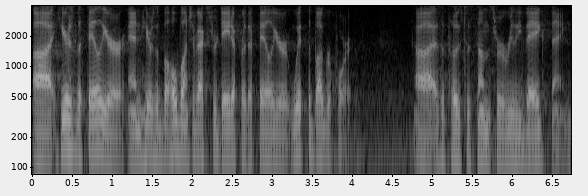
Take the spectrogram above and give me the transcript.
uh, here's the failure and here's a whole bunch of extra data for the failure with the bug report, uh, as opposed to some sort of really vague thing.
